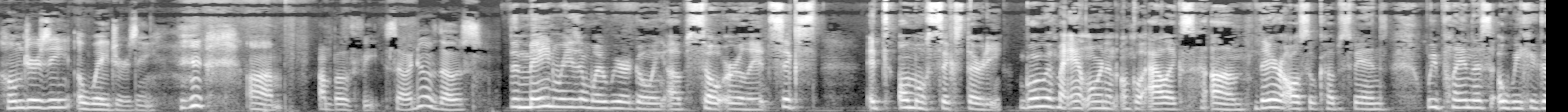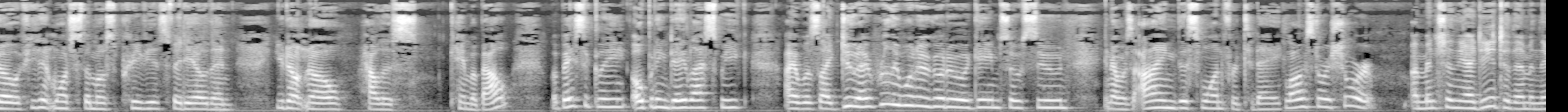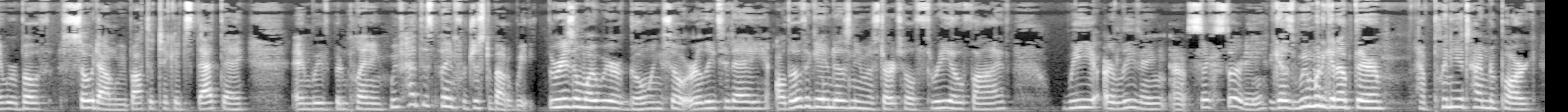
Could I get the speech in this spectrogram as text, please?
home jersey, away jersey um, on both feet. So I do have those. The main reason why we are going up so early, it's 6, it's almost 6.30. I'm going with my Aunt Lauren and Uncle Alex. Um, they're also Cubs fans. We planned this a week ago. If you didn't watch the most previous video, then you don't know how this came about. But basically, opening day last week, I was like, dude, I really want to go to a game so soon. And I was eyeing this one for today. Long story short, I mentioned the idea to them and they were both so down. We bought the tickets that day and we've been planning, we've had this plan for just about a week. The reason why we are going so early today, although the game doesn't even start till 3.05, we are leaving at 6.30 because we want to get up there, have plenty of time to park,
